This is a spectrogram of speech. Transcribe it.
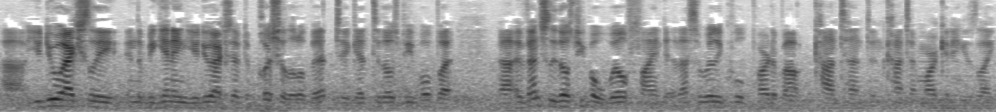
Uh, you do actually, in the beginning, you do actually have to push a little bit to get to those people, but uh, eventually those people will find it. That's a really cool part about content and content marketing is like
